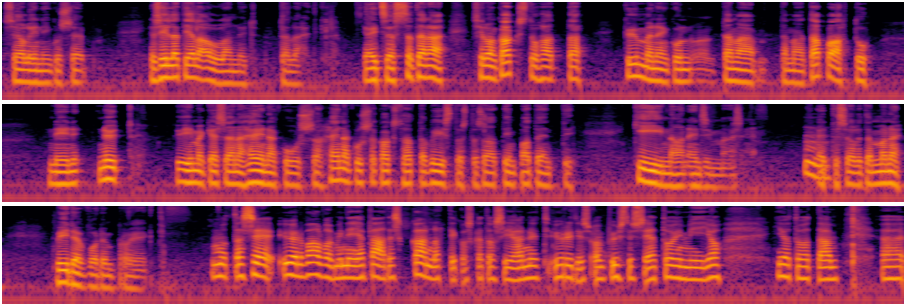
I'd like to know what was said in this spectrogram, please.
Se oli niin kuin se, ja sillä tiellä ollaan nyt tällä hetkellä. Ja itse asiassa tänä, silloin 2010, kun tämä, tämä tapahtui, niin nyt viime kesänä heinäkuussa, heinäkuussa 2015 saatiin patentti Kiinaan ensimmäisenä. Mm. Että se oli tämmöinen viiden vuoden projekti. Mutta se yön valvominen ja päätös kannatti, koska tosiaan nyt yritys on pystyssä ja toimii jo. jo tuota, ää,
